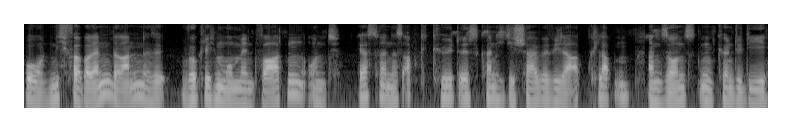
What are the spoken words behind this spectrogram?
Oh, nicht verbrennen dran, also wirklich einen Moment warten und erst wenn es abgekühlt ist, kann ich die Scheibe wieder abklappen. Ansonsten könnte die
